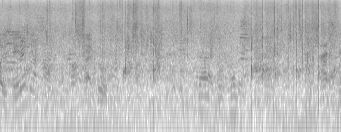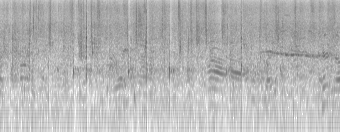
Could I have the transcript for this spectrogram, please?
Oh, you're skating? Alright, cool. That's no.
